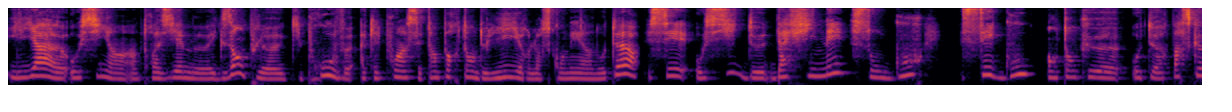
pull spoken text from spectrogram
il y a euh, aussi un, troisième euh, exemple euh, qui prouve à quel point c'est important de lire lorsqu'on est un auteur, c'est aussi de d'affiner son goût ses goûts en tant qu'auteur. Parce que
